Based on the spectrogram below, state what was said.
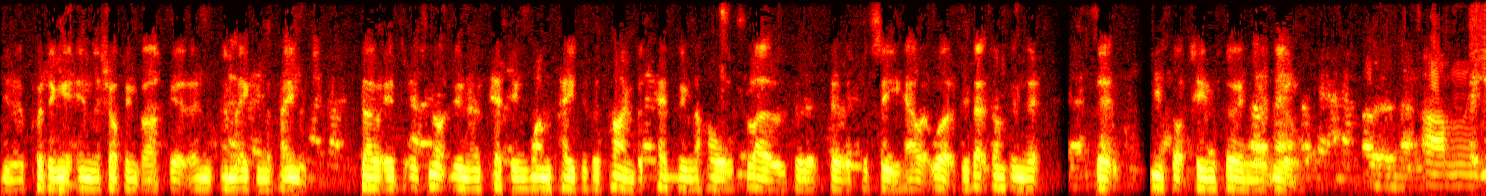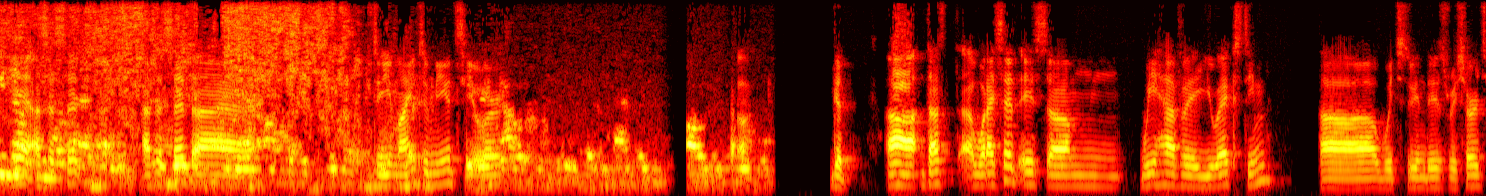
you know putting it in the shopping basket and, and making the payment. So it's it's not you know testing one page at a time, but testing the whole flow to to, to see how it works. Is that something that that you've got teams doing right now? Um, yeah, as I said, as I said, uh, do you mind to mute your? Oh, good. Uh, that's uh, what I said is um, we have a UX team uh, which doing this research.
